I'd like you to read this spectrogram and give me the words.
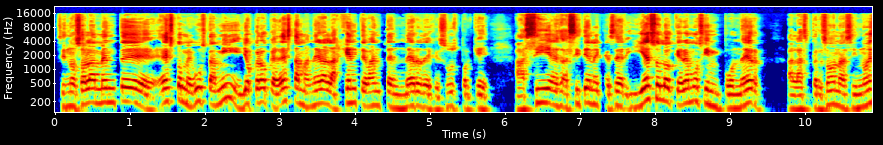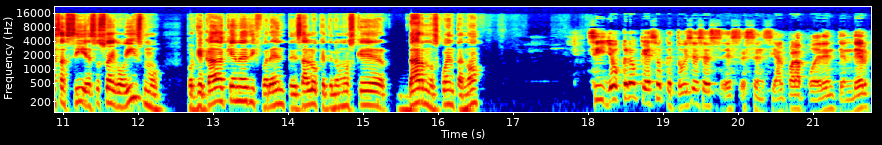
sino solamente esto me gusta a mí y yo creo que de esta manera la gente va a entender de Jesús porque así es, así tiene que ser. Y eso lo queremos imponer a las personas y no es así, eso es egoísmo porque cada quien es diferente, es algo que tenemos que darnos cuenta, ¿no? Sí, yo creo que eso que tú dices es, esencial para poder entender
